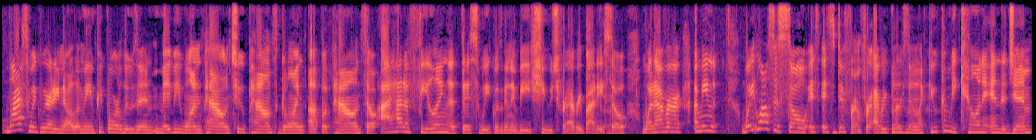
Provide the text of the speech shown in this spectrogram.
last week we already know. I mean, people were losing maybe one pound, two pounds, going up a pound. So I had a feeling that this week was going to be huge for everybody. So whatever. I mean, weight loss is so it's it's different for every person. Mm-hmm. Like you can be killing it in the gym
